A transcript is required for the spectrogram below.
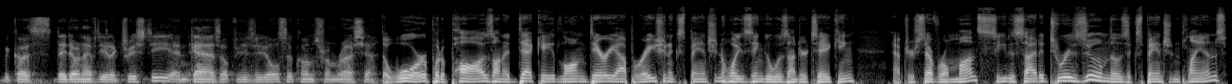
because they don't have the electricity. And gas obviously also comes from Russia. The war put a pause on a decade long dairy operation expansion Huizinga was undertaking. After several months, he decided to resume those expansion plans,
